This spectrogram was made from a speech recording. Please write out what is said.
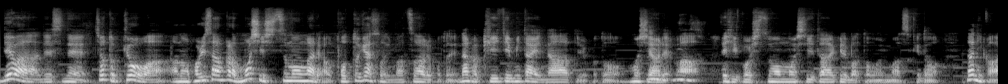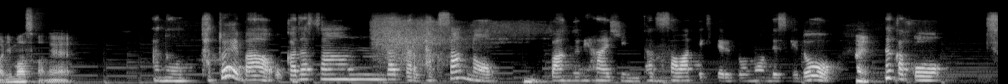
ではですね、ちょっと今日は、あの、堀さんからもし質問があれば、ポッドキャストにまつわることで、なんか聞いてみたいなということ、もしあれば、ぜひご質問もしていただければと思いますけど、何かありますかね？あの、例えば、岡田さんだったらたくさんの番組配信に携わってきてると思うんですけど、はい、なんかこうつ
